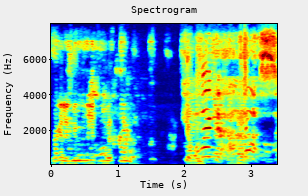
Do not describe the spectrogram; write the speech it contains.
we're gonna do eating with you. Yes.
